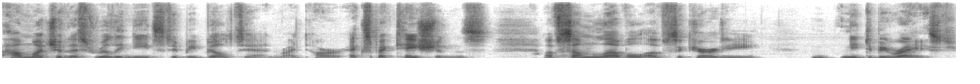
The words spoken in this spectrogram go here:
how much of this really needs to be built in? Right? Our expectations of some level of security need to be raised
